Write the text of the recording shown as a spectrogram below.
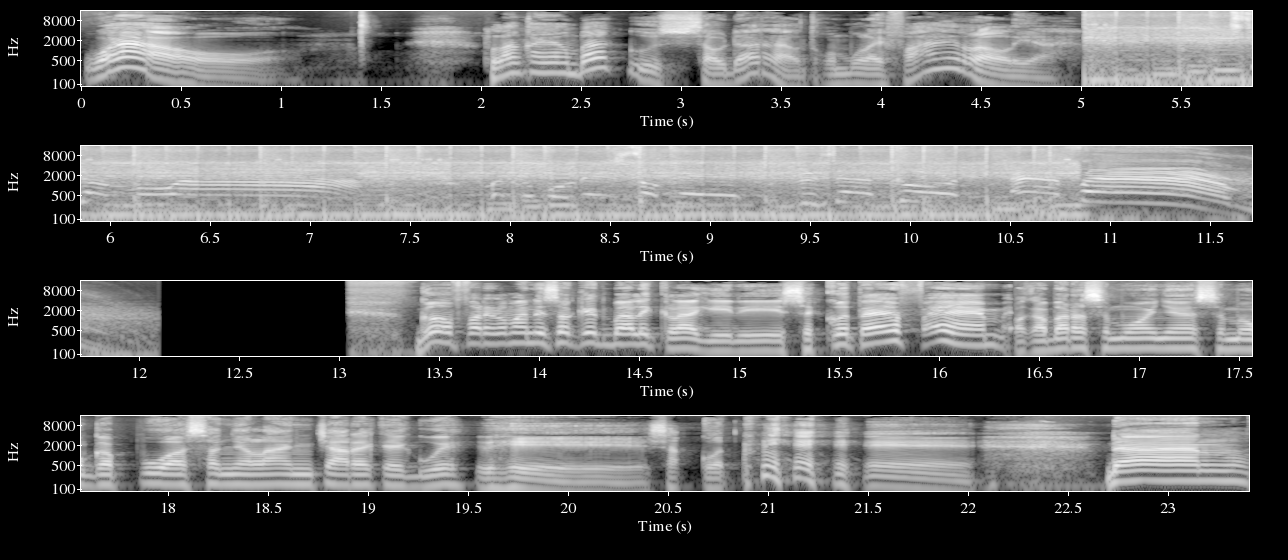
Wow, langkah yang bagus saudara untuk memulai viral ya. Semua berkumpul di Sekut FM. Go Viral Monday Socket balik lagi di Sekut FM. Apa kabar semuanya? Semoga puasanya lancar ya kayak gue. Hehe, sakut. Dan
